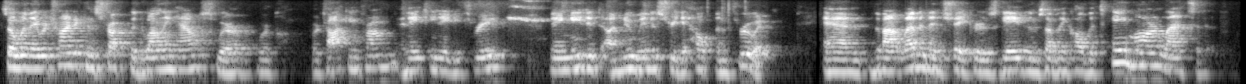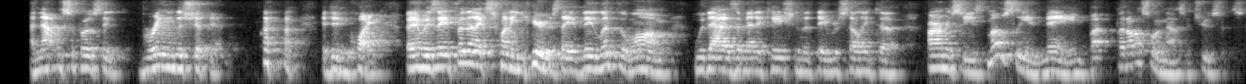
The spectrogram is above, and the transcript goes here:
So when they were trying to construct the dwelling house where we're we're talking from in 1883, they needed a new industry to help them through it. And the Mount Lebanon Shakers gave them something called the Tamar laxative, and that was supposed to bring the ship in. it didn't quite. But anyways, they for the next 20 years they they limped along with that as a medication that they were selling to pharmacies, mostly in Maine, but but also in Massachusetts.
